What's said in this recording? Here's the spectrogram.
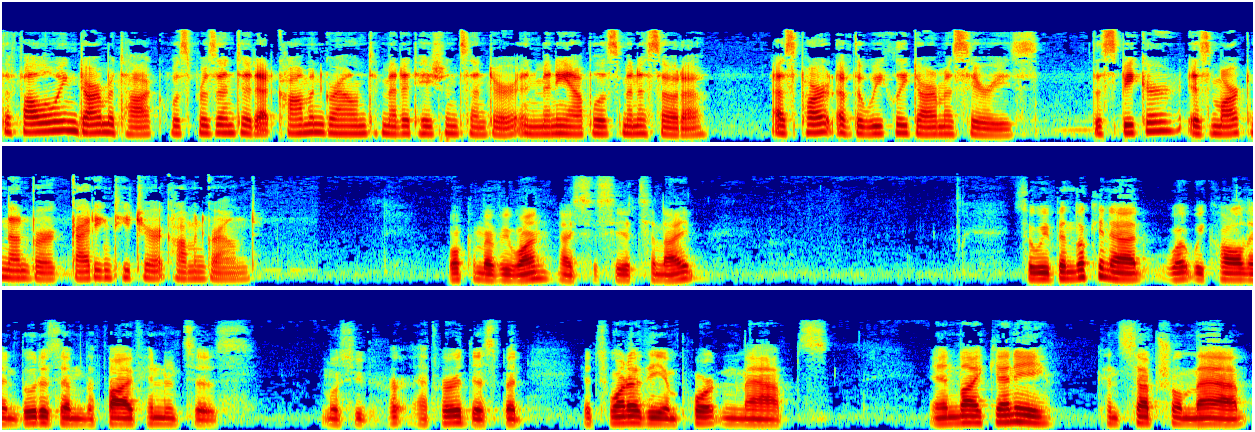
The following Dharma talk was presented at Common Ground Meditation Center in Minneapolis, Minnesota, as part of the weekly Dharma series. The speaker is Mark Nunberg, guiding teacher at Common Ground. Welcome, everyone. Nice to see you tonight. So, we've been looking at what we call in Buddhism the five hindrances. Most of you have heard this, but it's one of the important maps. And like any conceptual map,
